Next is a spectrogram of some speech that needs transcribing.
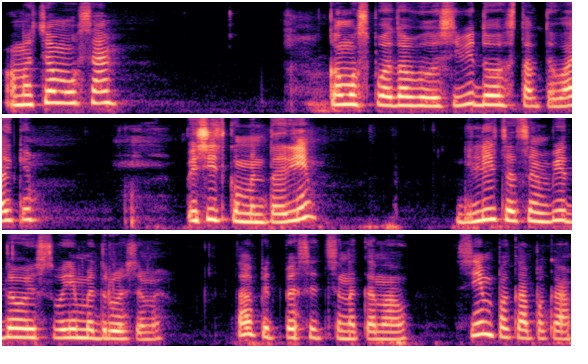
А на цьому все. Кому сподобалось відео, ставте лайки, пишіть коментарі, діліться цим відео із своїми друзями та підписуйтесь на канал. Всім пока-пока!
